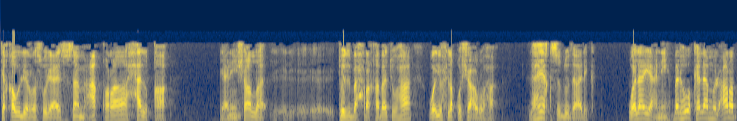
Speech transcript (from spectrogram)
كقول الرسول عليه الصلاة والسلام عقرى حلقة يعني إن شاء الله تذبح رقبتها ويحلق شعرها. لا يقصد ذلك ولا يعنيه بل هو كلام العرب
